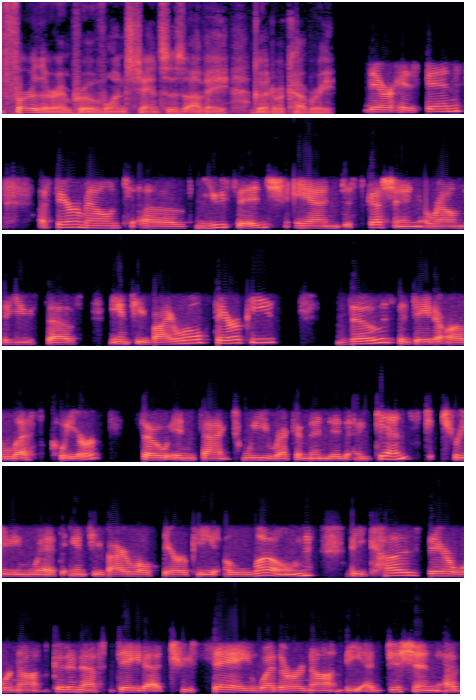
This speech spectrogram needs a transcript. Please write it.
further improve one's chances of a good recovery. There has been a fair amount of usage and discussion around the use of antiviral therapies. Those, the data are less clear. So, in fact, we recommended against treating with antiviral therapy alone because there were not good enough data to say whether or not the addition of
